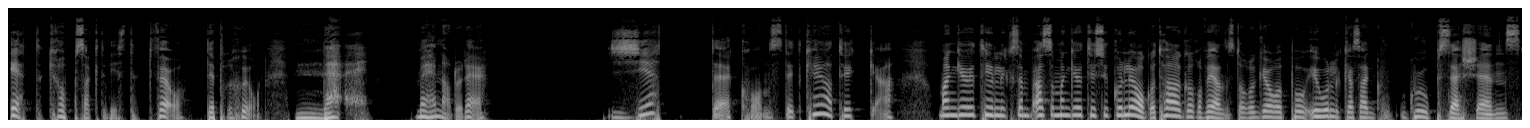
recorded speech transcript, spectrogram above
ett, kroppsaktivist, två, depression. Nej, menar du det? Jättekonstigt kan jag tycka. Man går till exempel, alltså man går till psykolog åt höger och vänster och går på olika så group sessions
